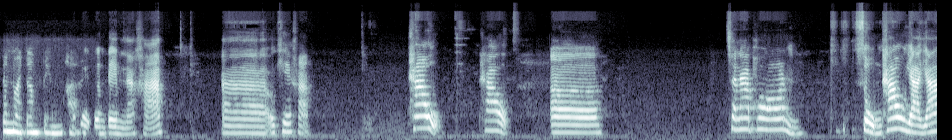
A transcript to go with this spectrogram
เป็นหน่วยเติมเต็มค่ะหน่วยเติมเต็มนะคะอ่าโอเคค่ะ เท่าเท่าเอ่อชนาพร สูงเท่ายาย่า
